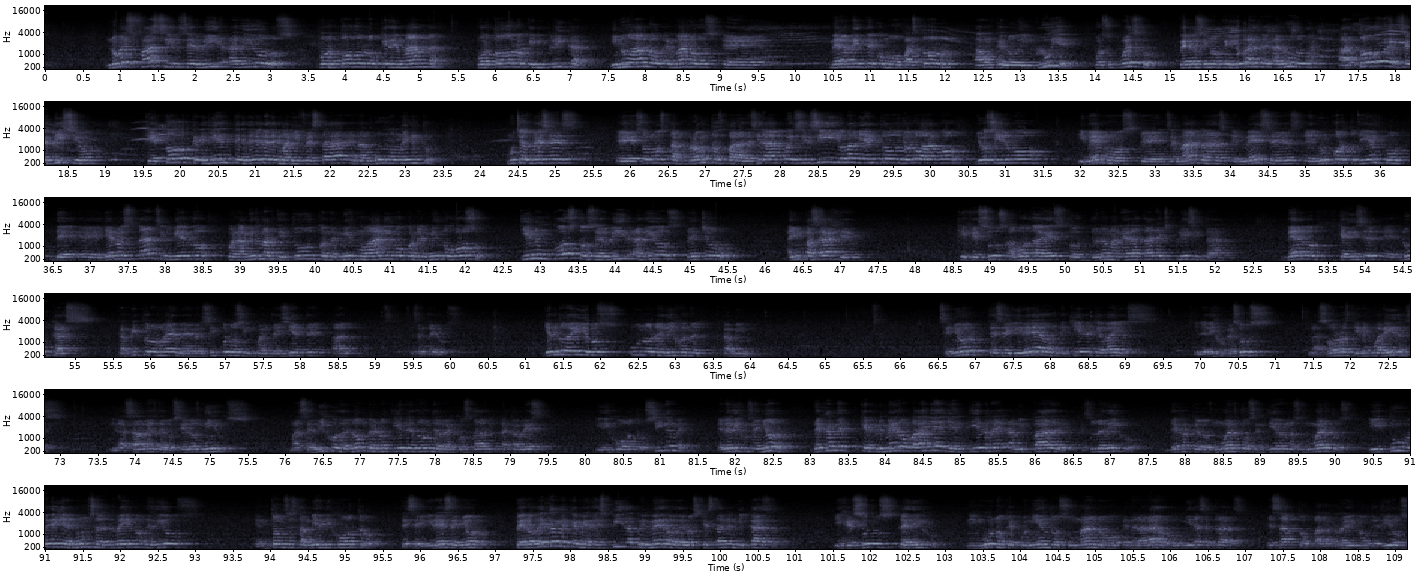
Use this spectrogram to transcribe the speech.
No es fácil servir a Dios por todo lo que demanda, por todo lo que implica. Y no hablo, hermanos, eh, meramente como pastor, aunque lo incluye, por supuesto, pero sino que yo aludo a todo el servicio que todo creyente debe de manifestar en algún momento. Muchas veces eh, somos tan prontos para decir algo y decir, sí, yo me aviento, yo lo hago, yo sirvo, y vemos que en semanas, en meses, en un corto tiempo, eh, ya no están sirviendo con la misma actitud, con el mismo ánimo, con el mismo gozo. Tiene un costo servir a Dios. De hecho, hay un pasaje que Jesús aborda esto de una manera tan explícita. Vean lo que dice eh, Lucas capítulo 9, versículos 57 al 62. Yendo a ellos, uno le dijo en el camino, Señor, te seguiré a donde quiera que vayas. Y le dijo Jesús, las zorras tienen guaridas y las aves de los cielos nidos, mas el Hijo del Hombre no tiene donde recostar la cabeza. Y dijo otro, sígueme. Él le dijo, Señor, déjame que primero vaya y entierre a mi Padre. Jesús le dijo, deja que los muertos entierren a sus muertos y tú ve y anuncia el reino de Dios. Entonces también dijo otro, te seguiré Señor, pero déjame que me despida primero de los que están en mi casa. Y Jesús le dijo, ninguno que poniendo su mano en el arado mira hacia atrás es apto para el reino de Dios.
